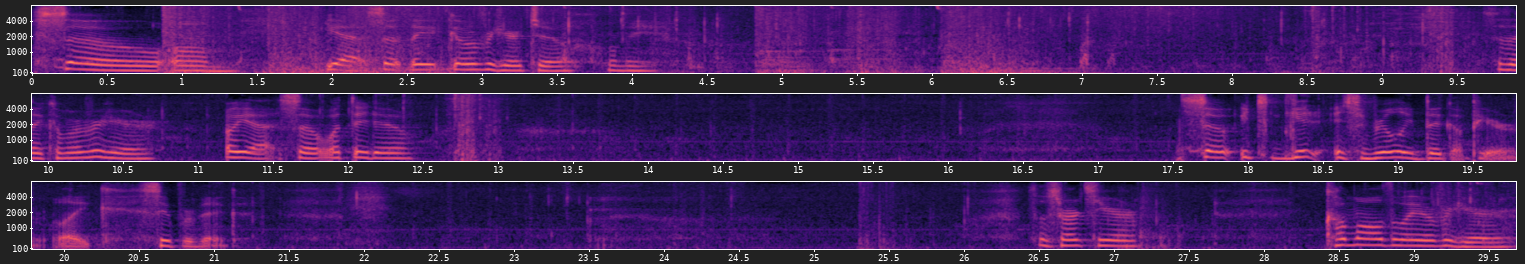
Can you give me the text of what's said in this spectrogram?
So, um, yeah, so they go over here too. Let me. So they come over here. Oh yeah, so what they do So it's get it's really big up here, like super big. So it starts here, come all the way over here,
